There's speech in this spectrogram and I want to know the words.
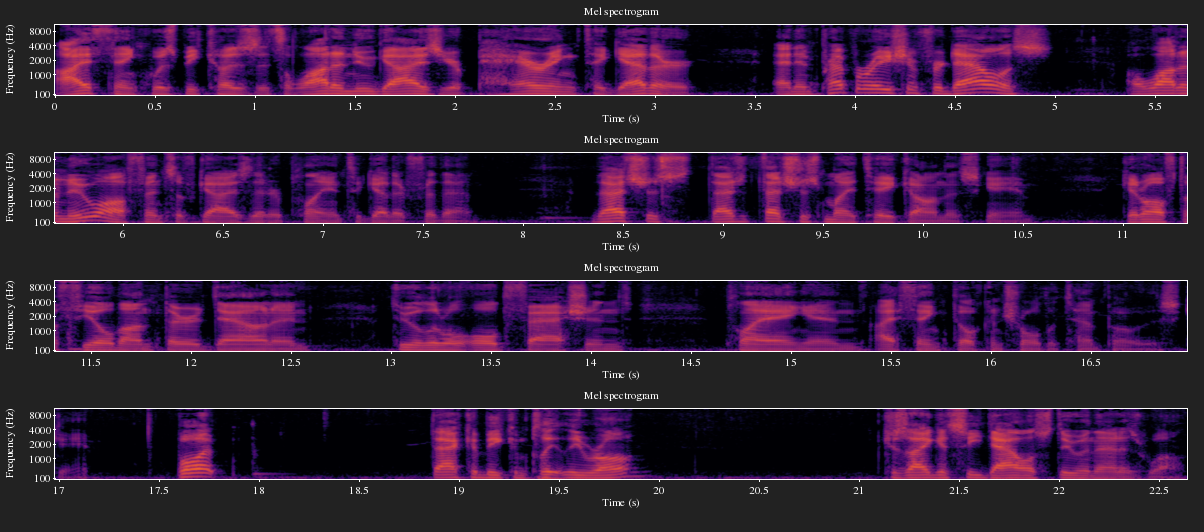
I think, was because it's a lot of new guys you're pairing together and in preparation for Dallas, a lot of new offensive guys that are playing together for them. That's just that, that's just my take on this game. Get off the field on third down and do a little old fashioned playing, and I think they'll control the tempo of this game. But that could be completely wrong because I could see Dallas doing that as well.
